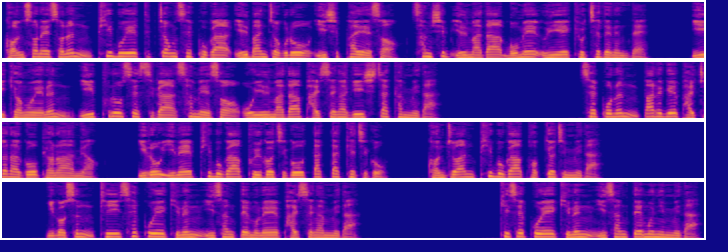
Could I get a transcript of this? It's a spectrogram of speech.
건선에서는 피부의 특정 세포가 일반적으로 28에서 30일마다 몸에 의해 교체되는데 이 경우에는 이 프로세스가 3에서 5일마다 발생하기 시작합니다. 세포는 빠르게 발전하고 변화하며 이로 인해 피부가 붉어지고 딱딱해지고 건조한 피부가 벗겨집니다. 이것은 T세포의 기능 이상 때문에 발생합니다. T세포의 기능 이상 때문입니다.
